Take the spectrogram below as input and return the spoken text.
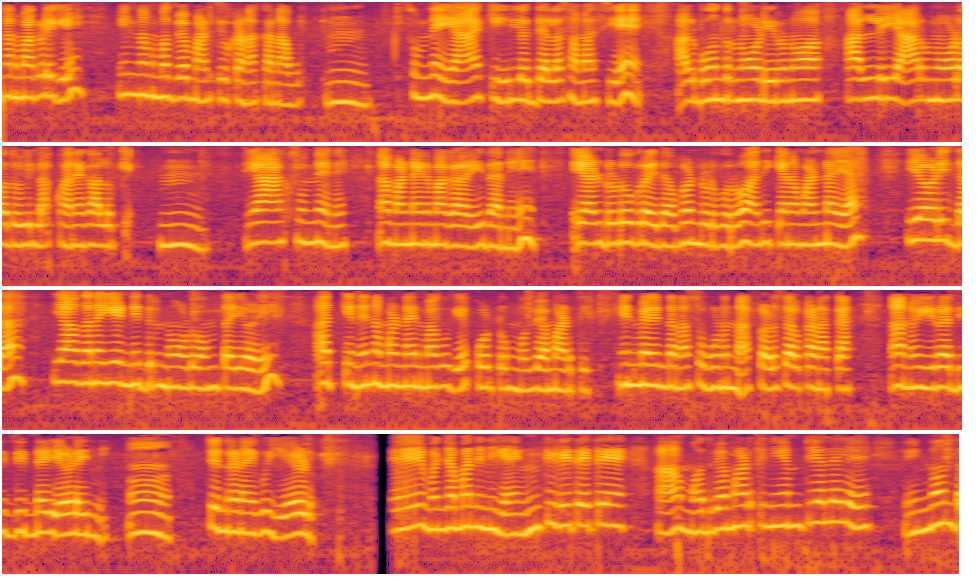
ನನ್ನ ಮಗಳಿಗೆ ಇನ್ನು ನನ್ನ ಮದುವೆ ಮಾಡ್ತೀವಿ ಕಣಕ್ಕ ನಾವು. ಹ್ಞೂ ಸುಮ್ಮನೆ ಯಾಕೆ ಇಲ್ಲದ್ದೆಲ್ಲ ಸಮಸ್ಯೆ? ಅಲ್ಲಿ ಬಂದರು ನೋಡಿರು ಅಲ್ಲಿ ಯಾರು ನೋಡೋದು ಇಲ್ಲ ಕೊನೆಗಾಲಕ್ಕೆ. ಹ್ಞೂ ಯಾಕೆ ಸುಮ್ಮನೆ ನಮ್ಮ ಅಣ್ಣನ ಮಗ ಇದ್ದಾನೆ. ಎರಡು ಹುಡುಗರು ಇದ್ದಾವೆ ಗಂಡು ಹುಡುಗರು. ಅದಕ್ಕೆ ನಮ್ಮ ಅಣ್ಣಯ್ಯ ಹೇಳಿದ್ದ, ಯಾವ್ದನ ಹೆಣ್ಣಿದ್ರು ನೋಡು ಅಂತ ಹೇಳಿ. ಅದಕ್ಕೆ ನಮ್ಮ ಅಣ್ಣನ ಮಗುಗೆ ಕೊಟ್ಟು ಮದುವೆ ಮಾಡ್ತಿ. ಇನ್ಮೇಲಿಂದ ನಾ ಸುಗುಣನ ಕಳ್ಸಲ್ ಕಣಕ್ಕ. ನಾನು ಇರೋದಿದ್ದಿದ್ದೆ ಹೇಳಿದ್ನಿ. ಹ್ಞೂ ಚಂದ್ರಣ್ಣಗೂ ಹೇಳು. ಏ, ಮಂಜಮ್ಮ, ನಿನಗೆ ಹೆಂಗೆ ತಿಳಿತೈತೆ? ಆ, ಮದುವೆ ಮಾಡ್ತೀನಿ ಅಂತೀಯಲ್ಲೇ ಇನ್ನೊಂದ?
